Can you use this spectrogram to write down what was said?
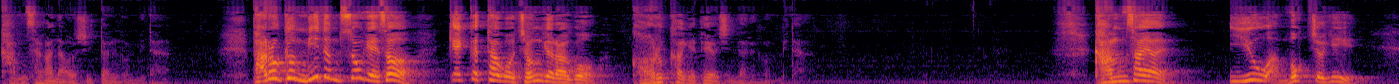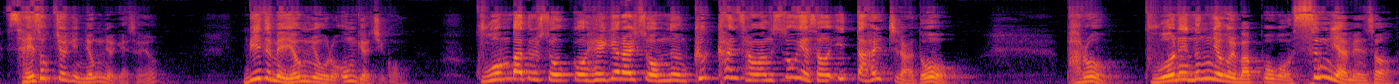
감사가 나올 수 있다는 겁니다. 바로 그 믿음 속에서 깨끗하고 정결하고 거룩하게 되어진다는 겁니다. 감사의 이유와 목적이 세속적인 영역에서요. 믿음의 영역으로 옮겨지고 구원받을 수 없고 해결할 수 없는 극한 상황 속에서 있다 할지라도 바로 구원의 능력을 맛보고 승리하면서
